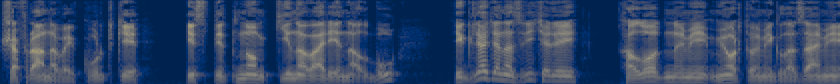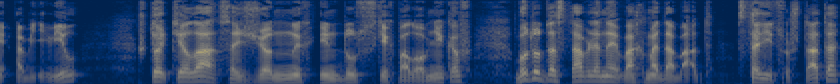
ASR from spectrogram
шафрановой куртке и с пятном киновари на лбу и, глядя на зрителей, холодными мертвыми глазами объявил, что тела сожженных индусских паломников будут доставлены в Ахмедабад, столицу штата,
